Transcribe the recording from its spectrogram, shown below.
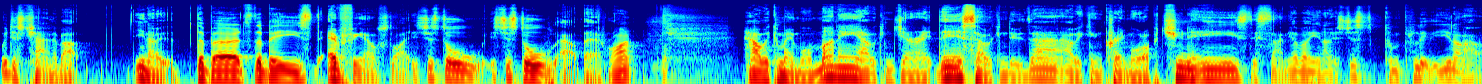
We're just chatting about, you know, the birds, the bees, everything else. Like it's just all, it's just all out there, right? how we can make more money, how we can generate this, how we can do that, how we can create more opportunities, this, that, and the other. You know, it's just completely, you know how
